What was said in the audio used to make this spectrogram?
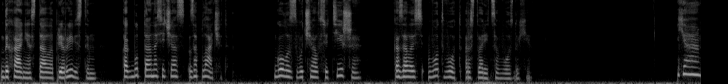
Дыхание стало прерывистым, как будто она сейчас заплачет. Голос звучал все тише, казалось, вот-вот растворится в воздухе. «Я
